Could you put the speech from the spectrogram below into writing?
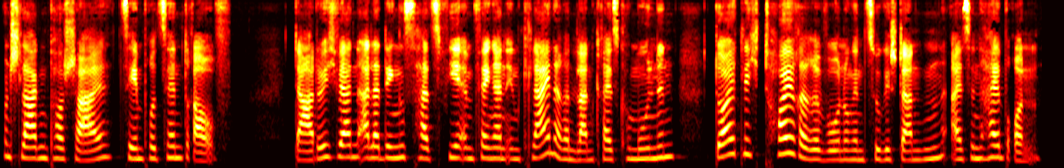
und schlagen pauschal 10 Prozent drauf. Dadurch werden allerdings Hartz-IV-Empfängern in kleineren Landkreiskommunen deutlich teurere Wohnungen zugestanden als in Heilbronn.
